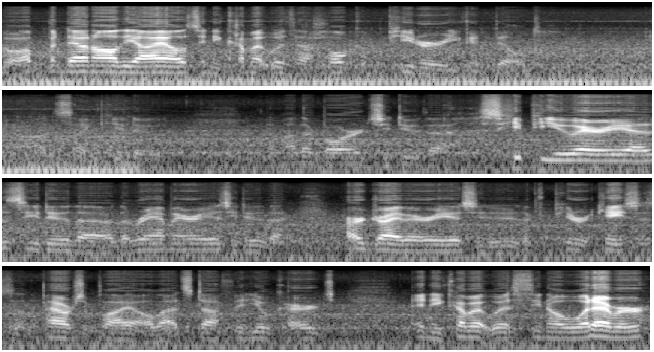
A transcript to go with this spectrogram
go up and down all the aisles, and you come out with a whole computer you can build. You know, it's like you do you do the CPU areas, you do the, the RAM areas, you do the hard drive areas, you do the computer cases, the power supply, all that stuff, video cards, and you come up with, you know, whatever,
